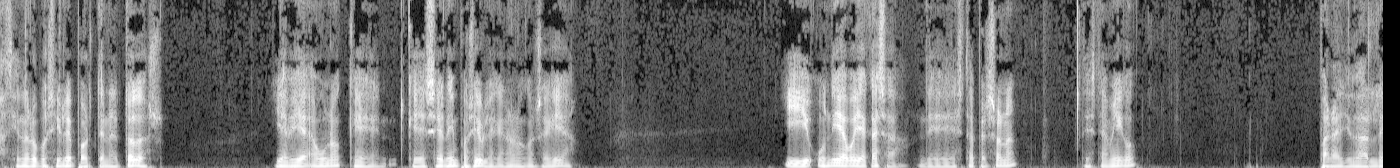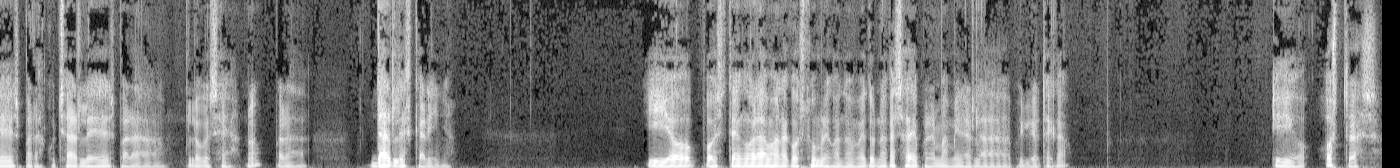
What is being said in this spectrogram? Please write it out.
haciendo lo posible por tener todos. Y había uno que, que era imposible, que no lo conseguía. Y un día voy a casa de esta persona, de este amigo, para ayudarles, para escucharles, para lo que sea, ¿no? Para darles cariño. Y yo pues tengo la mala costumbre cuando me meto en una casa de ponerme a mirar la biblioteca. Y digo, ostras,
